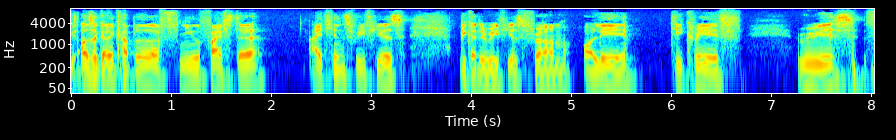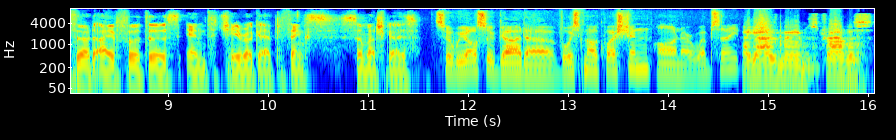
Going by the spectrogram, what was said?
We also got a couple of new five star iTunes reviews. We got the reviews from Ollie, T. Grief, Ruiz, Third Eye Photos, and JRock App. Thanks so much, guys. So we also got a voicemail question on our website. Hi, guys. My name is Travis,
